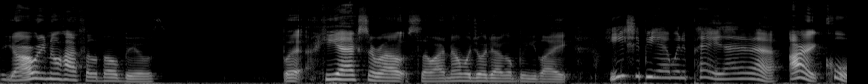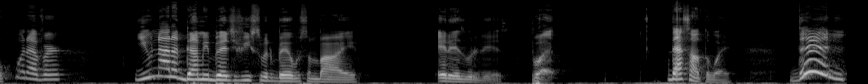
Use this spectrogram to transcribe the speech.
y'all already know how I feel about bills. But he asked her out, so I know majority y'all gonna be like, he should be able to pay. Da, da, da. All right, cool, whatever. You not a dummy bitch if you split a bed with somebody. It is what it is. But that's out the way. Then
